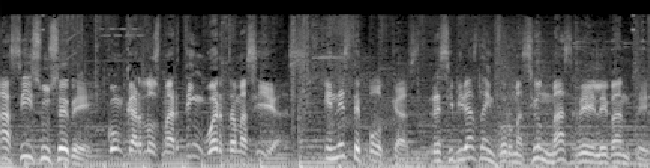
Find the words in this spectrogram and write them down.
Así sucede con Carlos Martín Huerta Macías. En este podcast recibirás la información más relevante.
